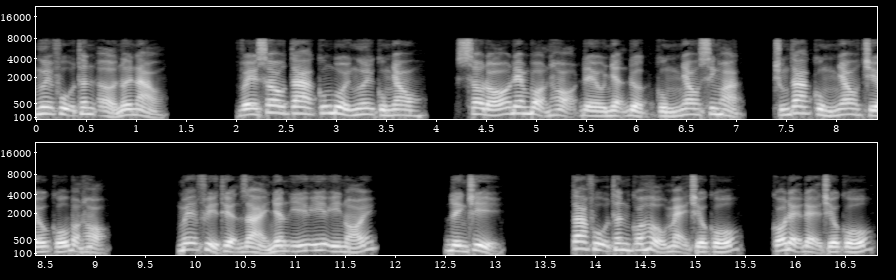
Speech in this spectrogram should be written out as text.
Ngươi phụ thân ở nơi nào. Về sau ta cũng bồi ngươi cùng nhau, sau đó đem bọn họ đều nhận được cùng nhau sinh hoạt, chúng ta cùng nhau chiếu cố bọn họ. Mẹ phỉ thiện giải nhân ý ý ý nói. Đình chỉ. Ta phụ thân có hậu mẹ chiếu cố, có đệ đệ chiếu cố,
